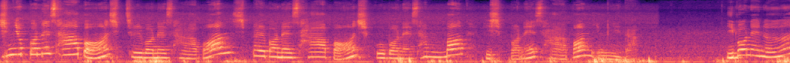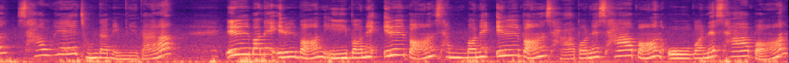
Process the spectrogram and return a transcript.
16번에 4번, 17번에 4번, 18번에 4번, 19번에 3번, 20번에 4번입니다. 이번에는 4회 정답입니다. 1번에 1번, 2번에 1번, 3번에 1번, 4번에 4번, 5번에 4번,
